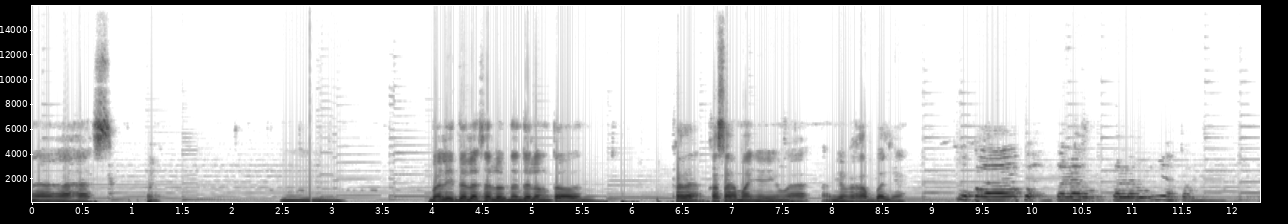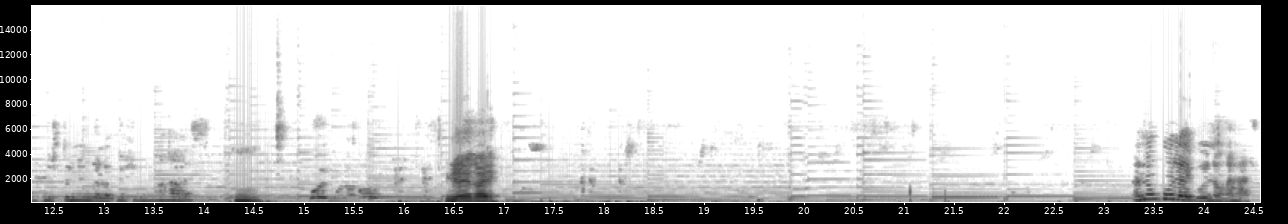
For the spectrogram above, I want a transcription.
Na ahas. Hmm. Bali, dala sa loob ng dalawang taon, ka- kasama niya yung, ah, yung kakambal niya. So, ka, ka, kalaro, kalaro niya pag gusto niyang lalabas yung ahas. Hmm. Boy, muna ko. Sige, ngay. Anong kulay po ng ahas?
